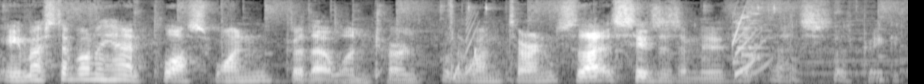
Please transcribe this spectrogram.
He must have only had plus one For that one turn. for the one turn, so that saves us a move. That's that's pretty good.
